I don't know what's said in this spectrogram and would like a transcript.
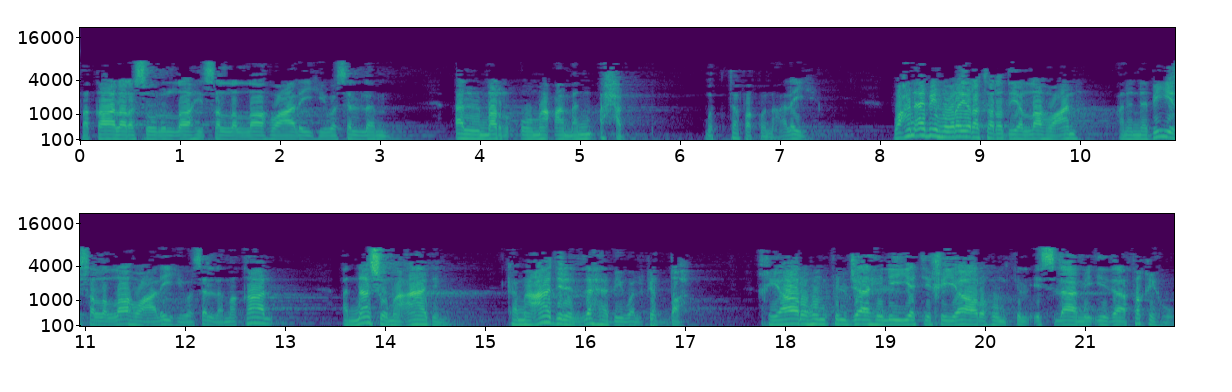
فقال رسول الله صلى الله عليه وسلم المرء مع من أحب. متفق عليه. وعن أبي هريرة رضي الله عنه عن النبي صلى الله عليه وسلم قال الناس معادن كمعادن الذهب والفضة. خيارهم في الجاهلية خيارهم في الإسلام إذا فقهوا.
